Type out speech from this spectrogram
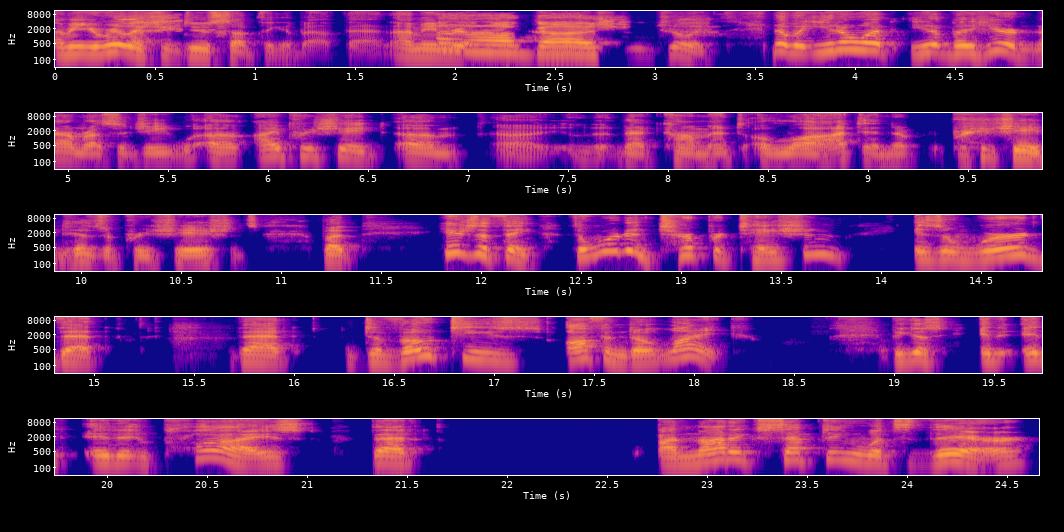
I mean, you really should do something about that. I mean, really, Oh, I mean, gosh. truly. No, but you know what? You know, but here, Namrasaji, uh, I appreciate um, uh, th- that comment a lot and appreciate his appreciations. But here's the thing: the word interpretation is a word that that devotees often don't like because it it, it implies that I'm not accepting what's there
